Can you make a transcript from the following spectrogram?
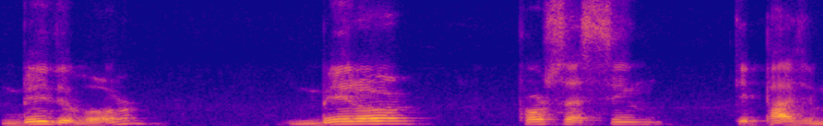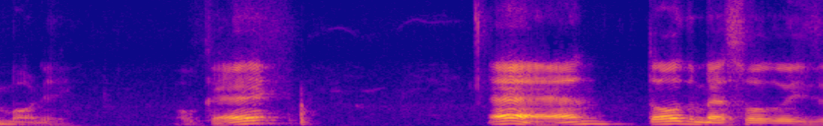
middle middle processing deposit money. Okay. And third method is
